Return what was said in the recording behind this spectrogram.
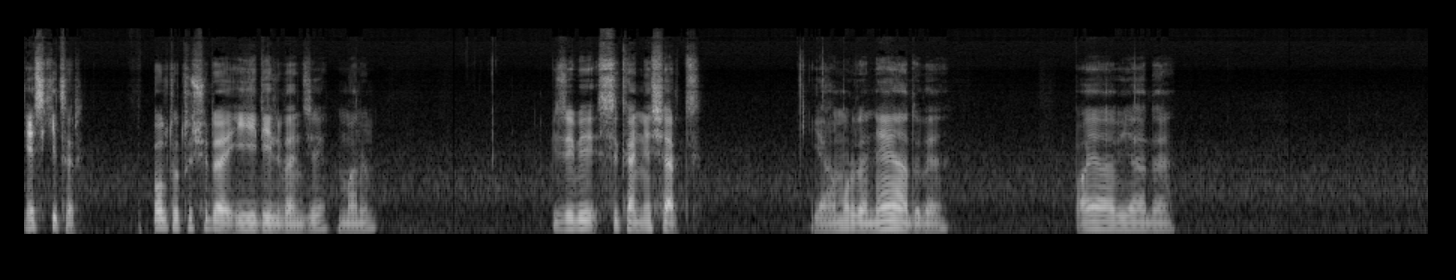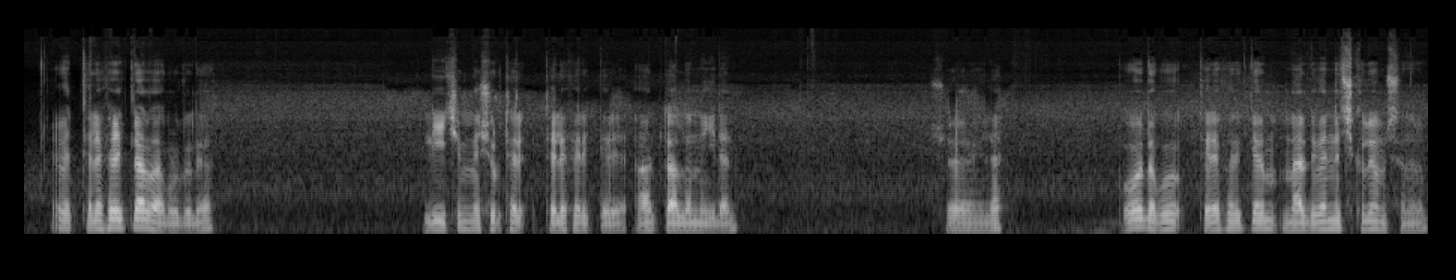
eski tır. Yol tutuşu da iyi değil bence manın. Bize bir Scania şart. Yağmur da ne yağdı be. Bayağı bir yağdı. Evet teleferikler var burada da. Lee için meşhur te- teleferikleri Alp dağlarına giden. Şöyle. Bu arada bu teleferiklerin merdivenine çıkılıyormuş sanırım.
